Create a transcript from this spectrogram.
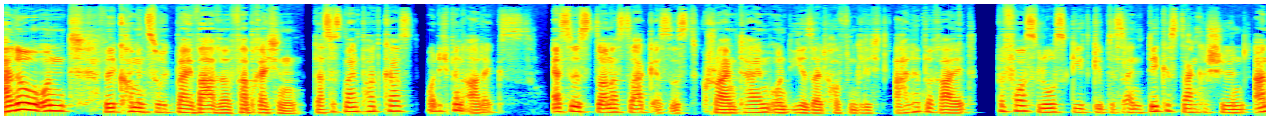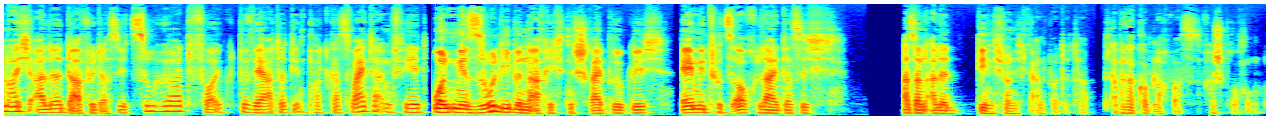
Hallo und willkommen zurück bei Wahre Verbrechen. Das ist mein Podcast und ich bin Alex. Es ist Donnerstag, es ist Crime Time und ihr seid hoffentlich alle bereit. Bevor es losgeht, gibt es ein dickes Dankeschön an euch alle dafür, dass ihr zuhört, folgt, bewertet, den Podcast weiterempfehlt und mir so liebe Nachrichten schreibt, wirklich. Ey, mir tut's auch leid, dass ich, also an alle, denen ich noch nicht geantwortet habe. Aber da kommt noch was, versprochen.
